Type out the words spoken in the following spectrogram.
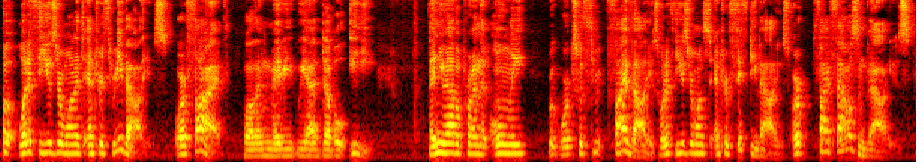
But what if the user wanted to enter three values, or five? Well, then maybe we add double E. Then you have a program that only works with three, five values. What if the user wants to enter 50 values, or 5,000 values?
